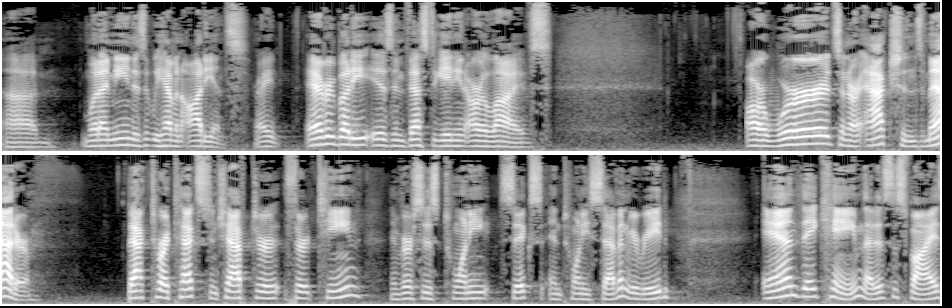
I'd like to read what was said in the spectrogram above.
Um, what I mean is that we have an audience, right? Everybody is investigating our lives. Our words and our actions matter. Back to our text in chapter 13, in verses 26 and 27, we read, And they came, that is the spies,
